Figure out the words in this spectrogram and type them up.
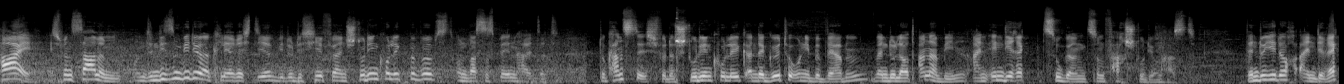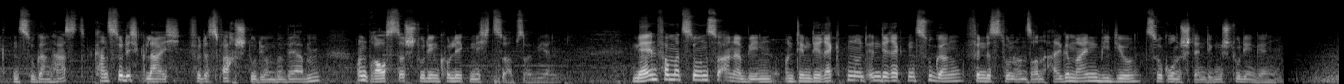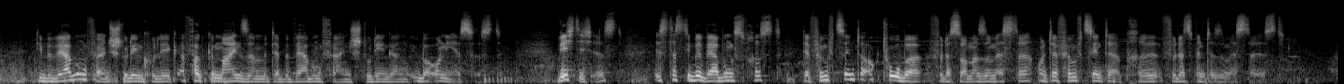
Hi, ich bin Salem und in diesem Video erkläre ich dir, wie du dich hier für ein Studienkolleg bewirbst und was es beinhaltet. Du kannst dich für das Studienkolleg an der Goethe-Uni bewerben, wenn du laut Anabin einen indirekten Zugang zum Fachstudium hast. Wenn du jedoch einen direkten Zugang hast, kannst du dich gleich für das Fachstudium bewerben und brauchst das Studienkolleg nicht zu absolvieren. Mehr Informationen zu Anabin und dem direkten und indirekten Zugang findest du in unserem allgemeinen Video zu grundständigen Studiengängen. Die Bewerbung für ein Studienkolleg erfolgt gemeinsam mit der Bewerbung für einen Studiengang über UniAssist. Wichtig ist, ist, dass die Bewerbungsfrist der 15. Oktober für das Sommersemester und der 15. April für das Wintersemester ist.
